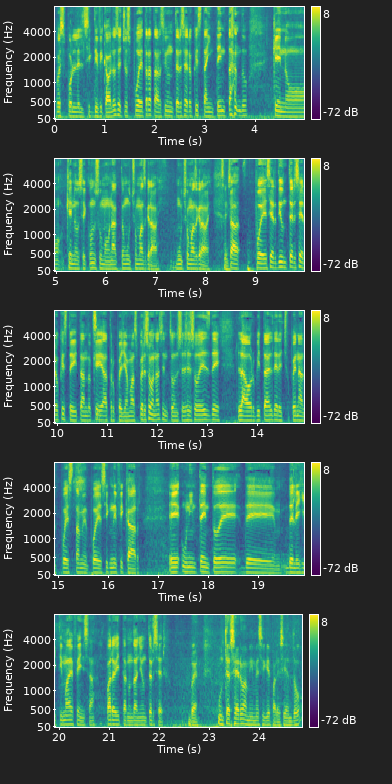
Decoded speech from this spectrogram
pues por el significado de los hechos puede tratarse de un tercero que está intentando que no, que no se consuma un acto mucho más grave, mucho más grave. O sea, puede ser de un tercero que esté evitando que atropelle a más personas, entonces eso desde la órbita del derecho penal pues también puede significar eh, un intento de, de, legítima defensa para evitar un daño a un tercero. Bueno, un tercero a mí me sigue pareciendo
